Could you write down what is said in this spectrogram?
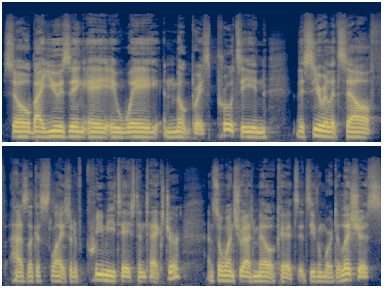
So by using a, a whey and milk based protein, the cereal itself has like a slight sort of creamy taste and texture. And so once you add milk, it's, it's even more delicious.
